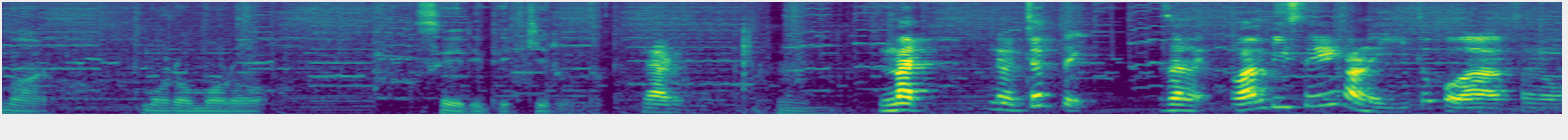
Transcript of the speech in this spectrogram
まあもろもろ整理できるんだなるけど、ほどまあでもちょっとそのワンピース映画のいいとこはその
